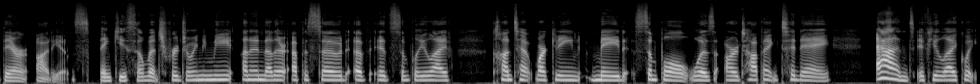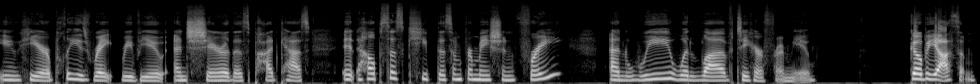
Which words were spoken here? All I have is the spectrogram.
their audience. Thank you so much for joining me on another episode of It's Simply Life. Content marketing made simple was our topic today. And if you like what you hear, please rate, review, and share this podcast. It helps us keep this information free, and we would love to hear from you. Go be awesome.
